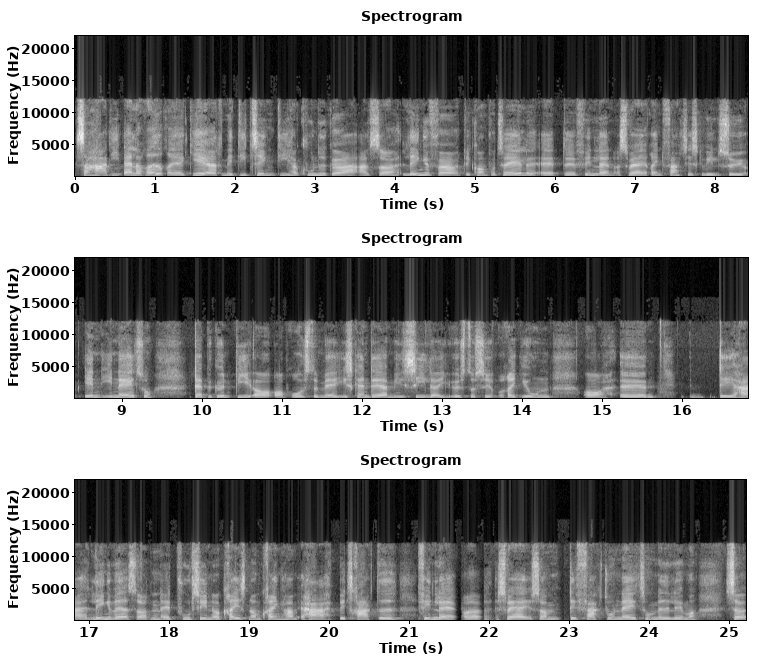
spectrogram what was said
så har de allerede reageret med de ting, de har kunnet gøre, altså længe før det kom på tale, at øh, Finland og Sverige rent faktisk ville søge ind i NATO der begyndte de at opruste med Iskander-missiler i Østersøregionen, og øh, det har længe været sådan, at Putin og kredsen omkring ham har betragtet Finland og Sverige som de facto NATO-medlemmer. Så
